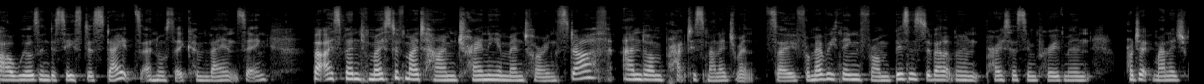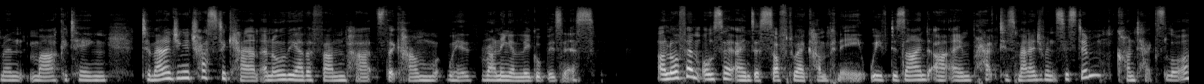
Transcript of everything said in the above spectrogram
are wills and deceased estates and also conveyancing, but I spend most of my time training and mentoring staff and on practice management. So, from everything from business development, process improvement, project management, marketing, to managing a trust account and all the other fun parts that come with running a legal business. Our law firm also owns a software company. We've designed our own practice management system, Contacts Law,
